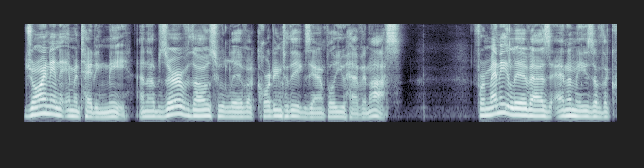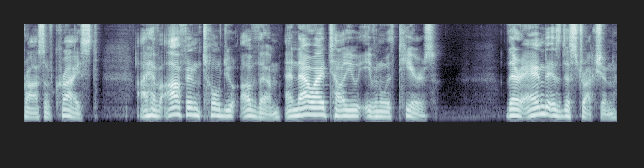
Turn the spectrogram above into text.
join in imitating me, and observe those who live according to the example you have in us. For many live as enemies of the cross of Christ. I have often told you of them, and now I tell you even with tears. Their end is destruction,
